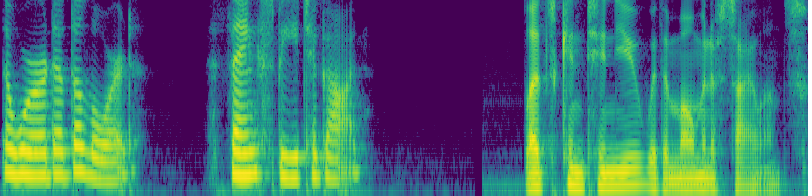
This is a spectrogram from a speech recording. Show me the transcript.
The word of the Lord. Thanks be to God. Let's continue with a moment of silence.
